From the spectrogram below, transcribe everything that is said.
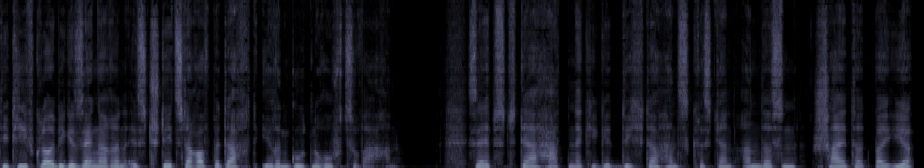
Die tiefgläubige Sängerin ist stets darauf bedacht, ihren guten Ruf zu wahren. Selbst der hartnäckige Dichter Hans Christian Andersen scheitert bei ihr,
